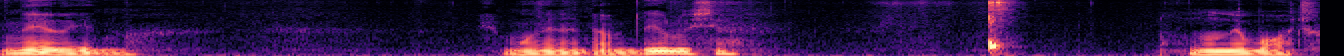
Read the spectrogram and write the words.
не видно. Чому я не там дивлюся? Ну не бачу.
